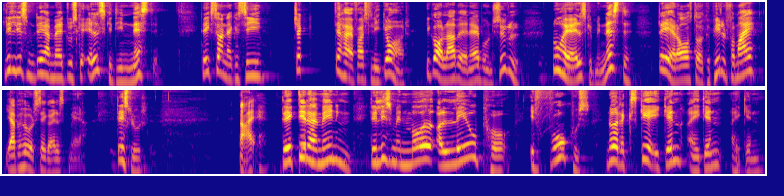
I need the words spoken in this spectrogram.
Lidt ligesom det her med, at du skal elske din næste. Det er ikke sådan, jeg kan sige, tjek, det har jeg faktisk lige gjort. I går lappede jeg naboens cykel. Nu har jeg elsket min næste. Det er et overstået kapitel for mig. Jeg behøver ikke at elske mere. Det er slut. Nej, det er ikke det, der er meningen. Det er ligesom en måde at leve på. Et fokus. Noget, der sker igen og igen og igen.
